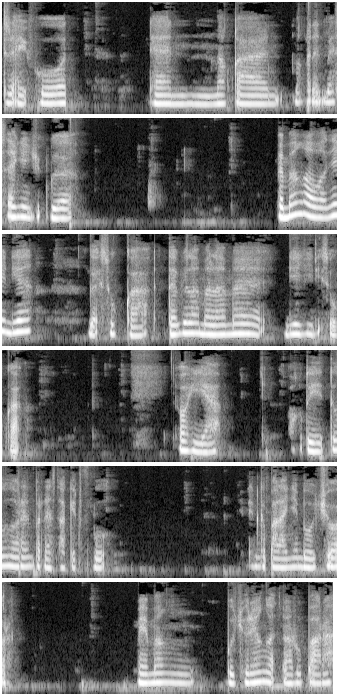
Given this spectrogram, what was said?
dry food dan makan makanan basahnya juga. Memang awalnya dia gak suka tapi lama-lama dia jadi suka. Oh iya waktu itu Loren pernah sakit flu dan kepalanya bocor. Memang bocornya nggak terlalu parah,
